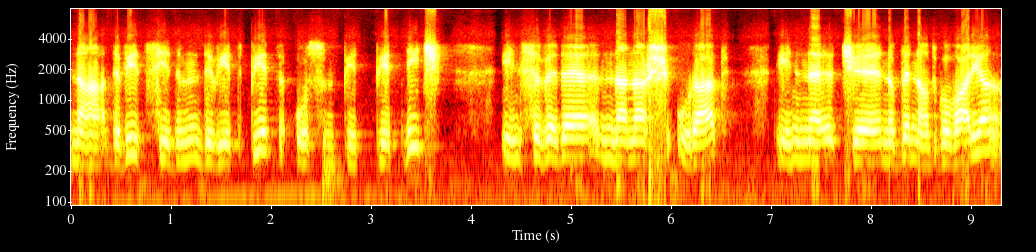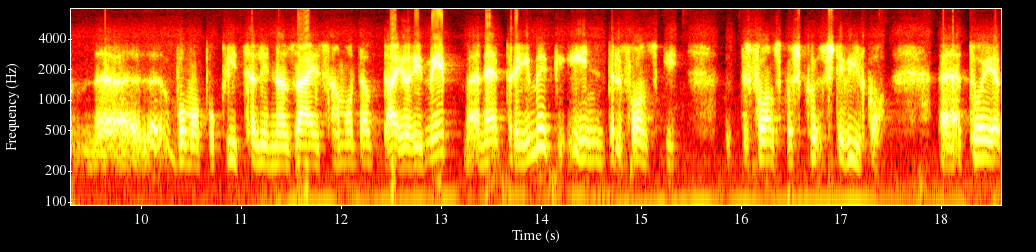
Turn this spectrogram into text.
na 9795-8550 in seveda na naš urad. In eh, če noben ne odgovarja, eh, bomo poklicali nazaj, samo da dajo ime, ne preimek in telefonsko številko. Eh, to je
